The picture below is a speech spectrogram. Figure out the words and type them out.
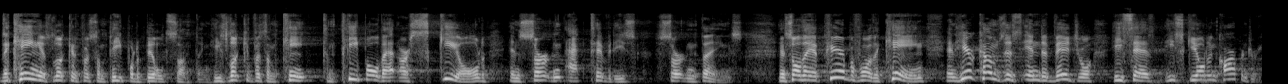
the king is looking for some people to build something. He's looking for some, king, some people that are skilled in certain activities, certain things. And so they appear before the king, and here comes this individual. He says he's skilled in carpentry.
